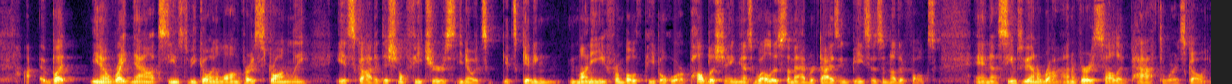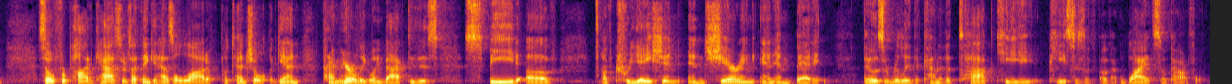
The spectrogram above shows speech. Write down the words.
But you know, right now it seems to be going along very strongly. It's got additional features. You know, it's it's getting money from both people who are publishing as well as some advertising pieces and other folks, and uh, seems to be on a on a very solid path to where it's going. So for podcasters, I think it has a lot of potential. Again, primarily going back to this speed of of creation and sharing and embedding. Those are really the kind of the top key pieces of, of why it's so powerful.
